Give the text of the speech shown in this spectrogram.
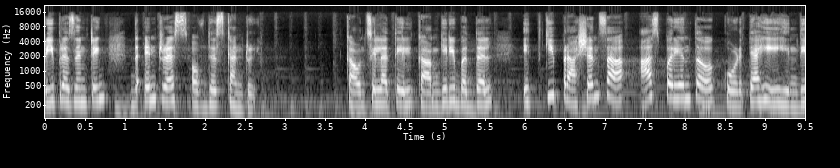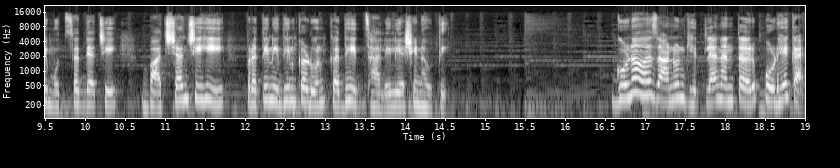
representing the interests of this country. काउन्सिलातील कामगिरीबद्दल इतकी प्राशंसा आजपर्यंत कोणत्याही हिंदी मुत्सद्याची बादशांचीही प्रतिनिधींकडून कधीच झालेली अशी नव्हती गुण जाणून घेतल्यानंतर पुढे काय?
